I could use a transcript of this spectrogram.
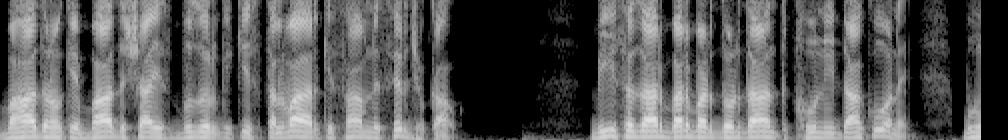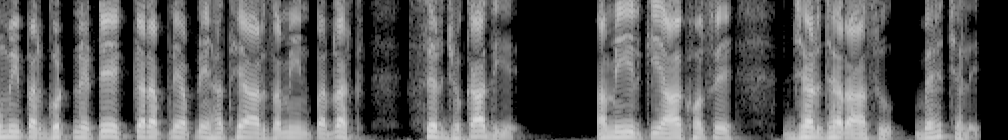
बहादुरों के बादशाह इस बुज़ुर्ग की इस तलवार के सामने सिर झुकाओ। बीस हज़ार बरबर दुर्दांत खूनी डाकुओं ने भूमि पर घुटने टेक कर अपने अपने हथियार ज़मीन पर रख सिर झुका दिए। अमीर की आँखों से झरझर आँसू बह चले।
